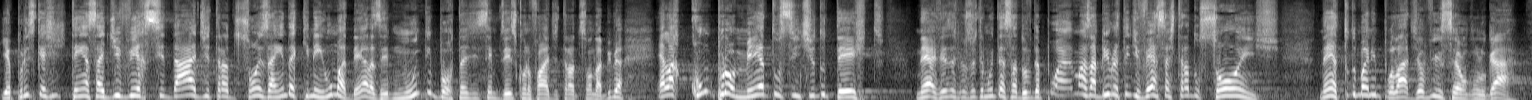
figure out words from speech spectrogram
E é por isso que a gente tem essa diversidade de traduções, ainda que nenhuma delas, é muito importante a gente sempre dizer isso quando fala de tradução da Bíblia, ela comprometa o sentido do texto. Né? Às vezes as pessoas têm muito essa dúvida, mas a Bíblia tem diversas traduções, né? é tudo manipulado. Já ouviu isso em algum lugar?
